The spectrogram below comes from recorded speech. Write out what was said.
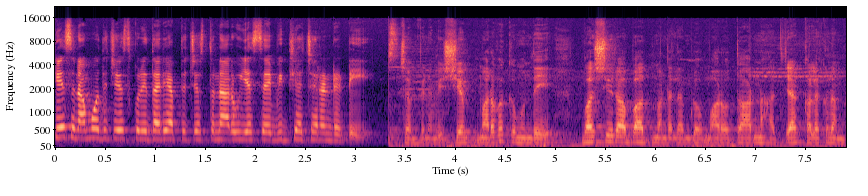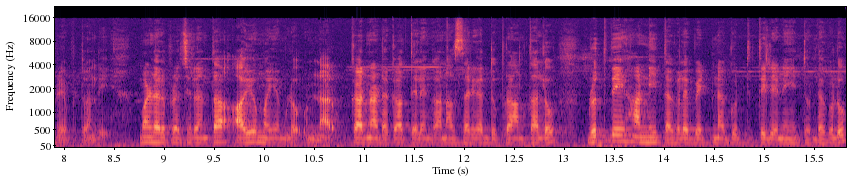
కేసు నమోదు చేసుకుని దర్యాప్తు చేస్తున్నారు ఎస్ఐ విద్యాచరణ్ రెడ్డి. చంపిన విషయం మరవక ముందే బషీరాబాద్ మండలంలో మరో దారుణ హత్య కలకలం రేపుతోంది. మండల ప్రజలంతా అయోమయంలో ఉన్నారు. కర్ణాటక తెలంగాణ సరిహద్దు ప్రాంతాల్లో మృతదేహాన్ని తగలబెట్టిన గుర్తు తెలియని దుండగులు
